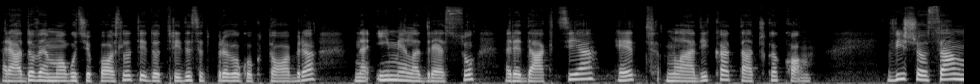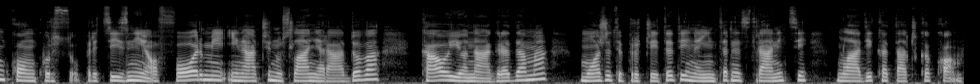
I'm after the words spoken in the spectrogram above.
Radove je moguće poslati do 31. oktobra na e-mail adresu redakcija.mladika.com. Više o samom konkursu, preciznije o formi i načinu slanja radova, kao i o nagradama, možete pročitati na internet stranici mladika.com.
